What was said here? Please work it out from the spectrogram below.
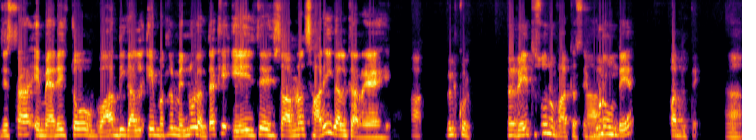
ਜਿਸ ਤਰ੍ਹਾਂ ਇਹ ਮੈਰਿਜ ਤੋਂ ਬਾਅਦ ਦੀ ਗੱਲ ਇਹ ਮਤਲਬ ਮੈਨੂੰ ਲੱਗਦਾ ਕਿ ਏਜ ਦੇ ਹਿਸਾਬ ਨਾਲ ਸਾਰੀ ਗੱਲ ਕਰ ਰਿਹਾ ਇਹ। ਬਿਲਕੁਲ। ਰੇਤਸੋ ਨੂੰ ਵਾਤਸ ਹਾਂ। ਗੁਣ ਹੁੰਦੇ ਆ ਪਦ ਤੇ। ਹਾਂ।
